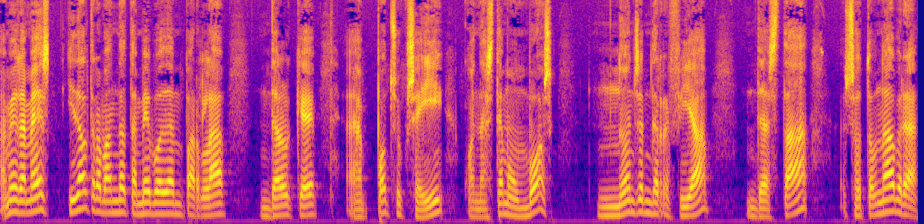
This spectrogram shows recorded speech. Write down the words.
A més a més, i d'altra banda també podem parlar del que eh, pot succeir quan estem a un bosc. No ens hem de refiar d'estar sota un arbre,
